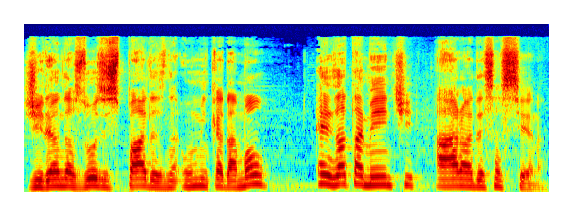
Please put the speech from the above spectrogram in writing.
Girando as duas espadas, uma em cada mão? É exatamente a arma dessa cena.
